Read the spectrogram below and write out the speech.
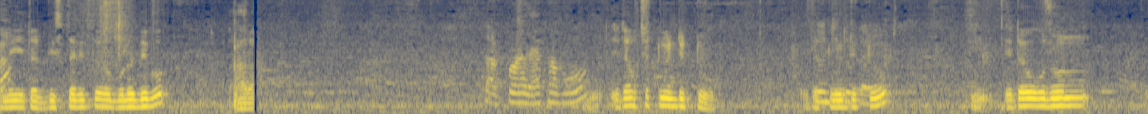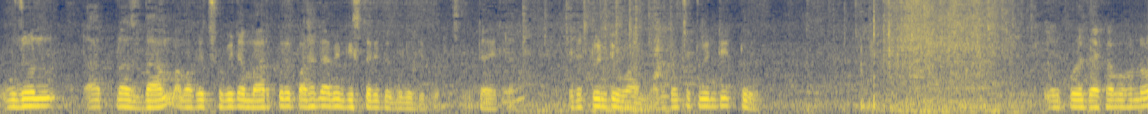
আমি এটার বিস্তারিত বলে দেব। আর তারপরে দেখাবো। এটা হচ্ছে টোয়েন্টি টু এটা 22 টোয়েন্টি টু এটা ওজন ওজন প্লাস দাম আমাকে ছবিটা মার্ক করে পাঠালে আমি বিস্তারিত বলে দিব। এটা এটা। এটা টোয়েন্টি ওয়ান আর এটা হচ্ছে টোয়েন্টি টু এরপরে দেখাবো হলো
